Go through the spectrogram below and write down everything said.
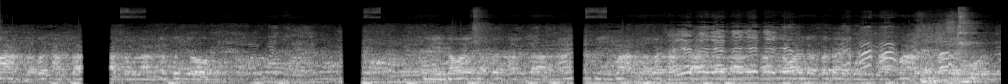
มากเราก็ทำตามกำลังนะคุณโยมมีน้อยเราก็ทำตามนั้นมีมากเราก็ทำตามนั้นน้อยเราก็ได้บุญมากมากเราก็ได้บุญ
